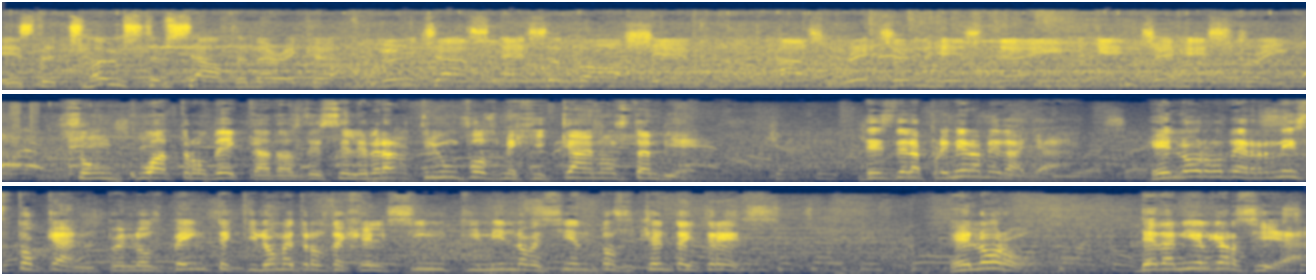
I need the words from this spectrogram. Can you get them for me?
is the toast of South America. Mutas Esabashim has written his name into history. Son cuatro décadas de celebrar triunfos mexicanos también. Desde la primera medalla, el oro de Ernesto Canto en los 20 kilómetros de Helsinki 1983. El oro de Daniel García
